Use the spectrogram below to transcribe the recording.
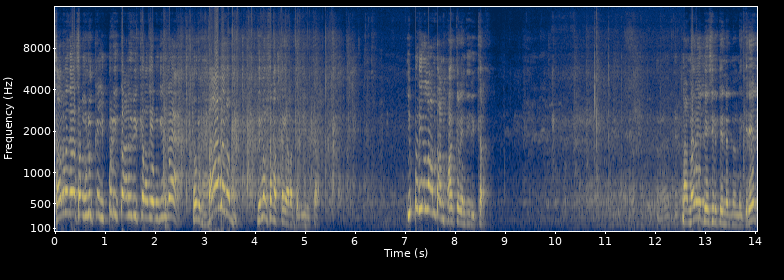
சர்வதேசம் முழுக்க இப்படித்தான் இருக்கிறது என்கின்ற ஒரு மாபெரும் விமர்சனத்தை அவர் சொல்லியிருக்கிறார் இப்படியெல்லாம் தான் பார்க்க வேண்டியிருக்கிறார் நான் நிறைய பேசிவிட்டேன் என்று நினைக்கிறேன்.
